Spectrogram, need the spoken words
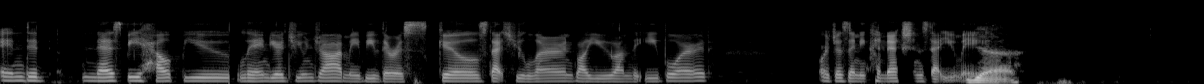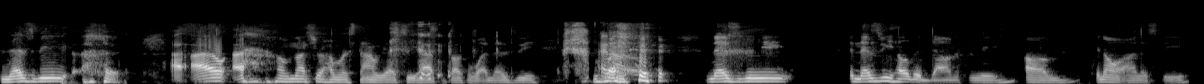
And did NSBE help you land your dream job? Maybe there are skills that you learned while you were on the e-board, or just any connections that you made. Yeah, NSBE. I, I I'm not sure how much time we actually have to talk about NSBE, but. NSBE NSBE held it down for me. Um, in all honesty,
